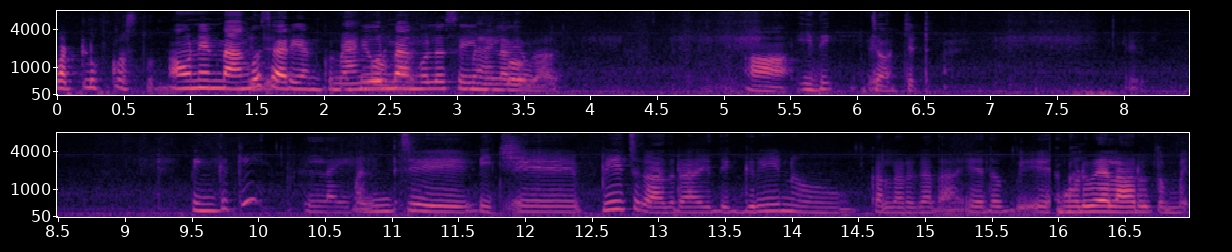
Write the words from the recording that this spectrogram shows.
పట్ లుక్ వస్తుంది. అవును నేను మ్యాంగో శారీ అనుకున్నా. Mango ప్యూర్. మ్యాంగోలో సేమ్ ఇలాగే ఇది జార్జెట్. పింక్కి మంచి పీచ్ కాదురా ఇది గ్రీన్ కలర్ కదా ఏదో మూడు వేల ఆరు తొంభై.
